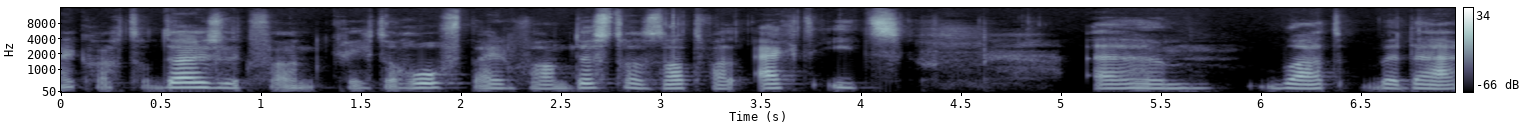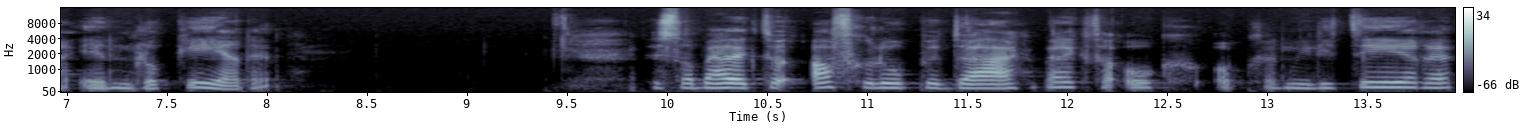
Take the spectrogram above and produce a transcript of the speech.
ik werd er duidelijk van, kreeg er hoofdpijn van. Dus er zat wel echt iets um, wat me daarin blokkeerde. Dus daar ben ik de afgelopen dagen ben ik daar ook op gaan mediteren.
